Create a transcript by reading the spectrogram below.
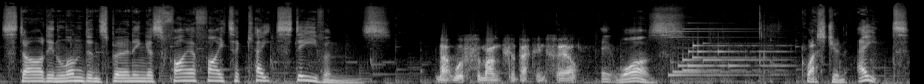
starred in London's Burning as firefighter Kate Stevens? That was Samantha Beckinsale. It was. Question 8.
